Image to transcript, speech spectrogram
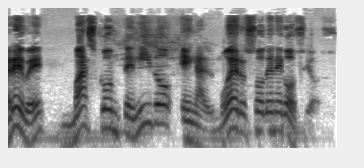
Breve, más contenido en Almuerzo de Negocios.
